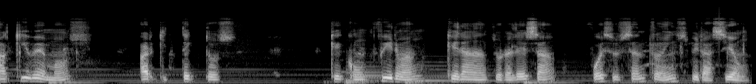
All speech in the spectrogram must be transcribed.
Aquí vemos arquitectos que confirman que la naturaleza fue su centro de inspiración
